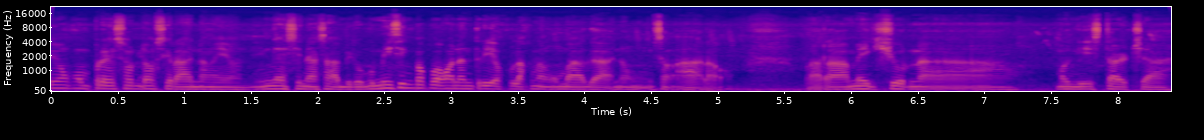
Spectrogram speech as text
yung compressor daw sira na ngayon. Yun nga sinasabi ko gumising pa po ako ng 3 o'clock ng umaga nung isang araw para make sure na mag start siya.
